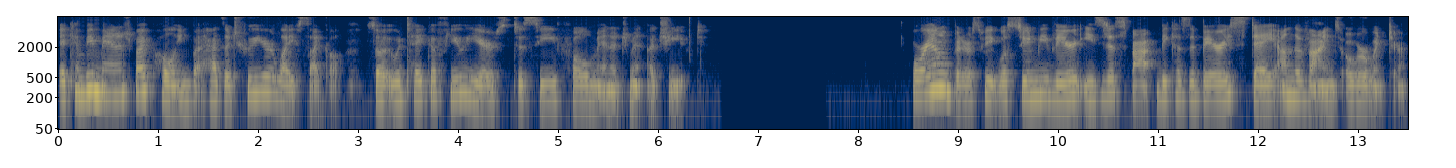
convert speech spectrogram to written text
It can be managed by pulling but has a two year life cycle, so it would take a few years to see full management achieved. Oriental bittersweet will soon be very easy to spot because the berries stay on the vines over winter.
